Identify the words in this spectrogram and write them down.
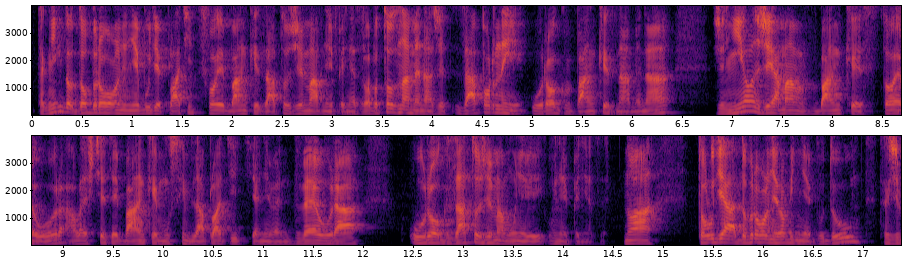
tak nikto dobrovoľne nebude platiť svojej banke za to, že má v nej peniaze. Lebo to znamená, že záporný úrok v banke znamená, že nie len, že ja mám v banke 100 eur, ale ešte tej banke musím zaplatiť, ja neviem, 2 eurá úrok za to, že mám u nej, u nej peniaze. No a to ľudia dobrovoľne robiť nebudú, takže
